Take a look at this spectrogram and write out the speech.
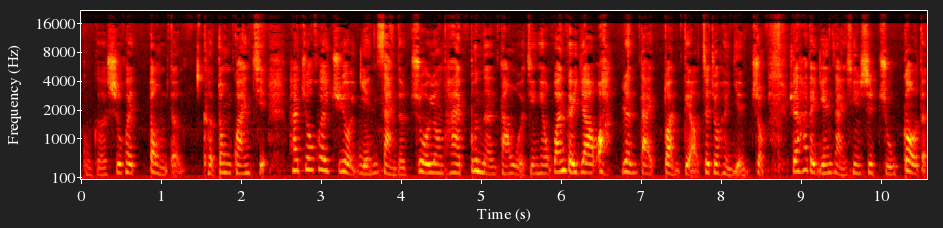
骨骼是会动的。可动关节，它就会具有延展的作用，它还不能当我今天弯个腰哇，韧带断掉，这就很严重。所以它的延展性是足够的，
